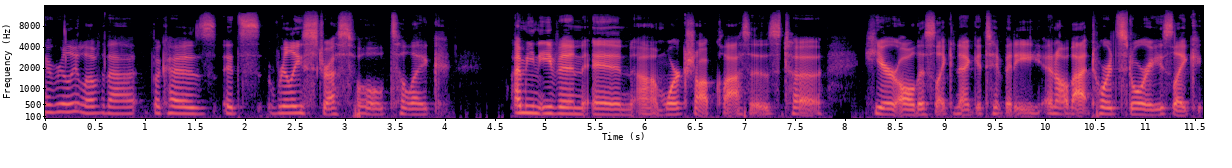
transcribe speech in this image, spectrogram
I really love that because it's really stressful to like I mean even in um, workshop classes to hear all this like negativity and all that towards stories like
